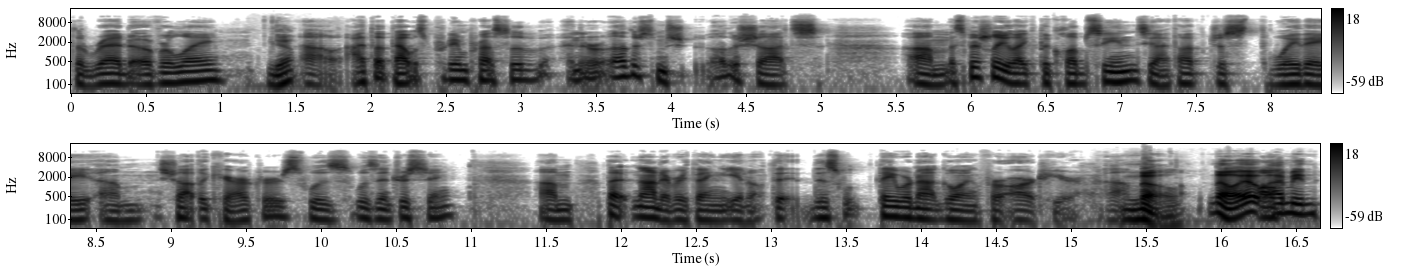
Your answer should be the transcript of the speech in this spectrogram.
the red overlay. Yeah. Uh, I thought that was pretty impressive, and there are other some sh- other shots, um, especially like the club scenes. Yeah, I thought just the way they um, shot the characters was was interesting. Um, but not everything, you know. Th- this they were not going for art here. Um, No, no. It, I mean,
